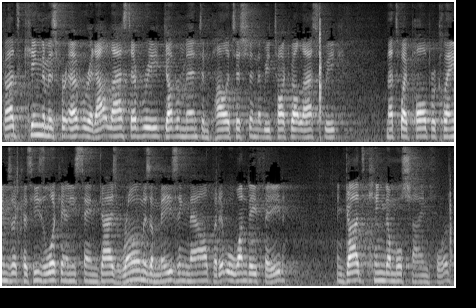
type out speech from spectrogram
God's kingdom is forever. It outlasts every government and politician that we talked about last week. And that's why Paul proclaims it, because he's looking and he's saying, guys, Rome is amazing now, but it will one day fade, and God's kingdom will shine forth.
